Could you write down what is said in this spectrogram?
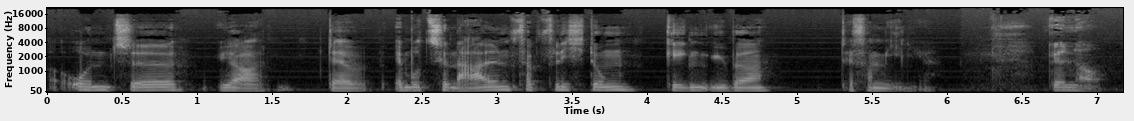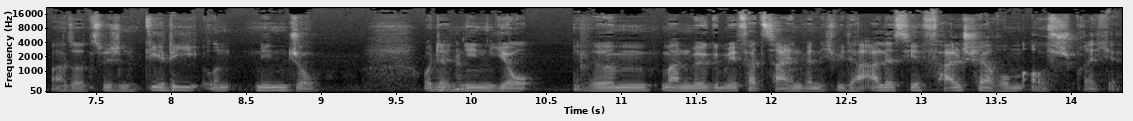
und äh, ja, der emotionalen Verpflichtung gegenüber der Familie. Genau, also zwischen Giri und Ninjo oder mhm. Ninjo. Ähm, man möge mir verzeihen, wenn ich wieder alles hier falsch herum ausspreche.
